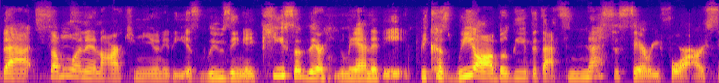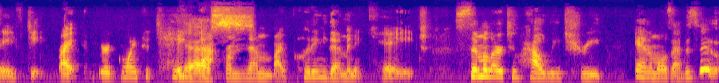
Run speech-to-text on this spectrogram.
that someone in our community is losing a piece of their humanity because we all believe that that's necessary for our safety, right? We're going to take Yes. that from them by putting them in a cage, similar to how we treat animals at a zoo,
